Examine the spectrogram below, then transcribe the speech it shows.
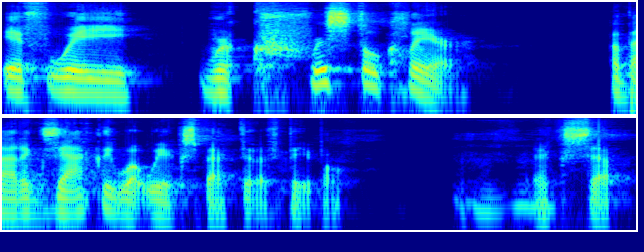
if we were crystal clear about exactly what we expected of people? Except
